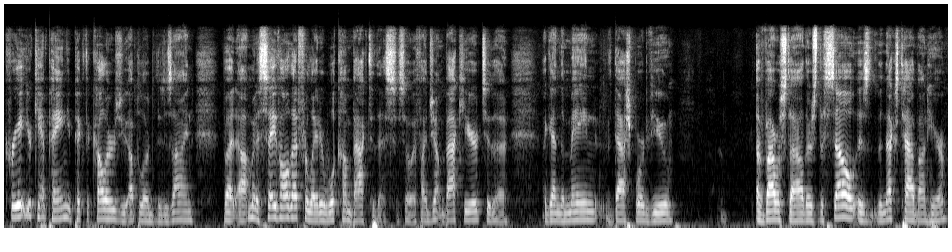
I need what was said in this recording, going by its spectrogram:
create your campaign. You pick the colors, you upload the design, but uh, I'm going to save all that for later. We'll come back to this. So if I jump back here to the, again, the main dashboard view of Viral Style, there's the sell is the next tab on here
